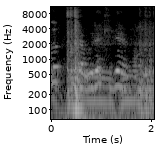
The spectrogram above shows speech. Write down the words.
그 나무를 기대는 거.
